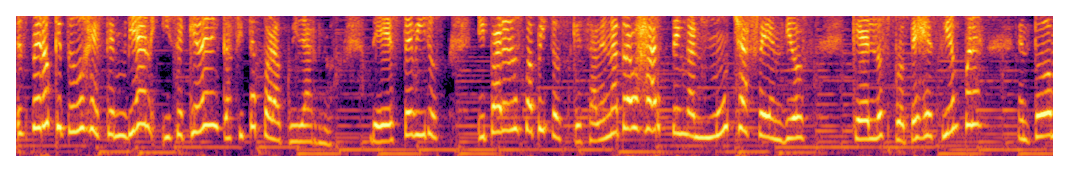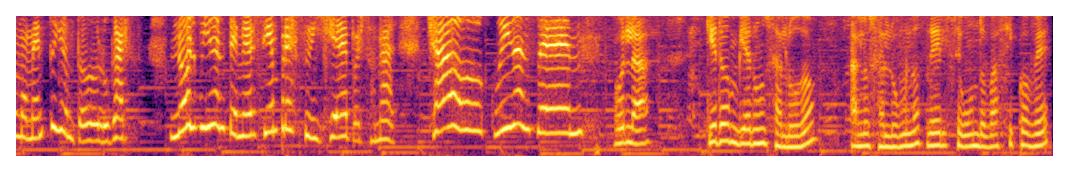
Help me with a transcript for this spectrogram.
Espero que todos estén bien y se queden en casita para cuidarnos de este virus. Y para los papitos que salen a trabajar, tengan mucha fe en Dios, que Él los protege siempre, en todo momento y en todo lugar. No olviden tener siempre su higiene personal. ¡Chao! ¡Cuídense! Hola, quiero enviar un saludo a los alumnos del segundo básico B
